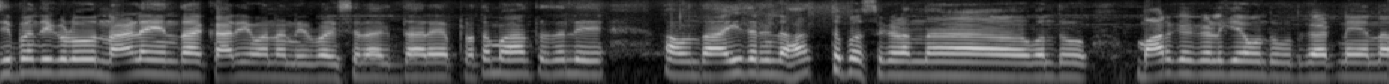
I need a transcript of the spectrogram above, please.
ಸಿಬ್ಬಂದಿಗಳು ನಾಳೆಯಿಂದ ಕಾರ್ಯವನ್ನು ನಿರ್ವಹಿಸಲಿದ್ದಾರೆ. ಪ್ರಥಮ ಹಂತದಲ್ಲಿ ಒಂದು ಐದರಿಂದ ಹತ್ತು ಬಸ್ಗಳನ್ನು ಒಂದು ಮಾರ್ಗಗಳಿಗೆ ಒಂದು ಉದ್ಘಾಟನೆಯನ್ನು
